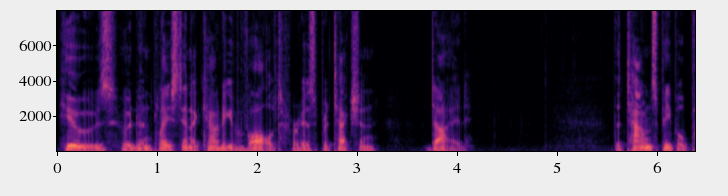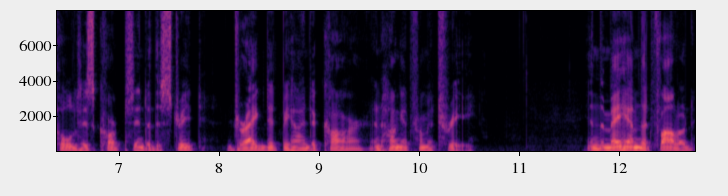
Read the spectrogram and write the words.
Hughes, who had been placed in a county vault for his protection, died. The townspeople pulled his corpse into the street, dragged it behind a car, and hung it from a tree. In the mayhem that followed,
